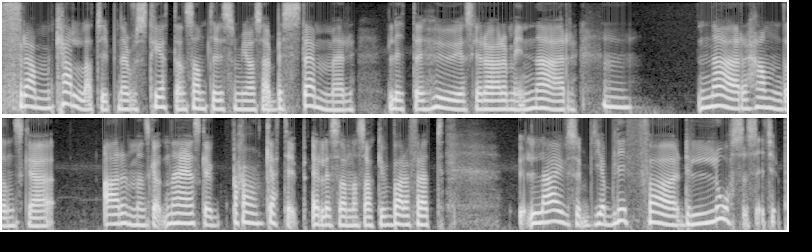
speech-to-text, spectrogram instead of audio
framkalla typ nervositeten samtidigt som jag så här, bestämmer lite hur jag ska röra mig. När, Mm. när handen ska, armen ska, när jag ska backa typ. Eller sådana saker. Bara för att live, så jag blir för, det låser sig typ.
